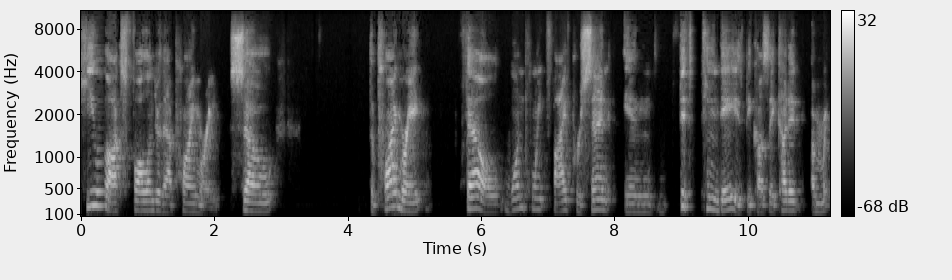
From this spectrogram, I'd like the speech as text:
HELOCs fall under that prime rate. So the prime rate fell 1.5% in 15 days because they cut it um,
